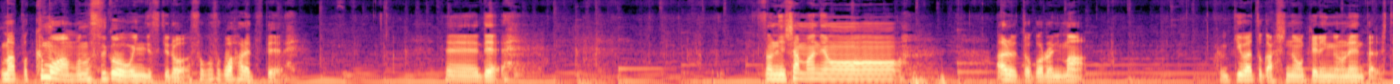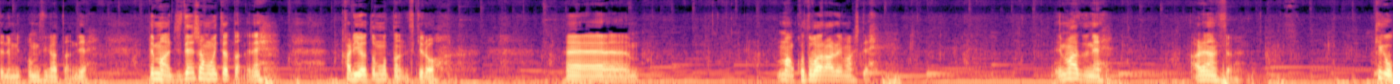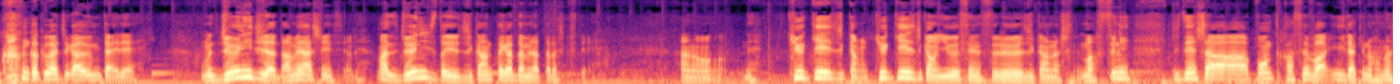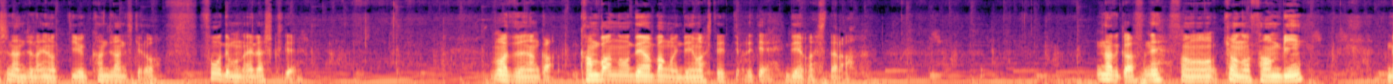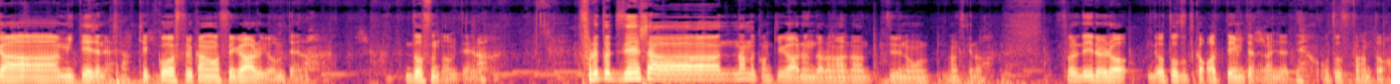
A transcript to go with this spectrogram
まあ、やっぱ雲はものすごい多いんですけどそこそこ晴れてて、えー、でその西山のあるところにまあ浮き輪とかシュノーケリングのレンタルしてるお店があったんででまあ自転車も置いてあったんでね。借りようと思ったんですけどえー、まあ断られまして。えまずねあれなんですよ。結構感覚が違うみたいでもう12時はダメらしいんですよね。まず12時という時間帯がダメだったらしくて。あのね休憩時間休憩時間を優先する時間らしくて。まあ普通に自転車ポンと貸せばいいだけの話なんじゃないのっていう感じなんですけどそうでもないらしくて。まずなんか看板の電話番号に電話してって言われて電話したらなぜかですねその今日の3便が未定じゃないですか。欠航する可能性があるよみたいな。どうすんのみたいな。それと自転車何の関係があるんだろうななんていうのなんですけどそれでいろいろ弟と変わってみたいな感じになって弟さんと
